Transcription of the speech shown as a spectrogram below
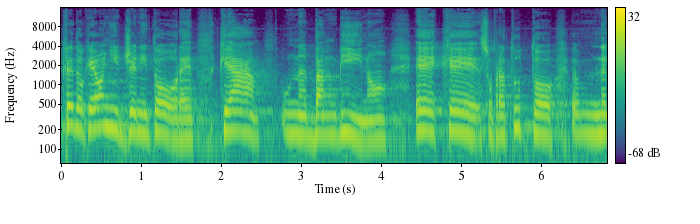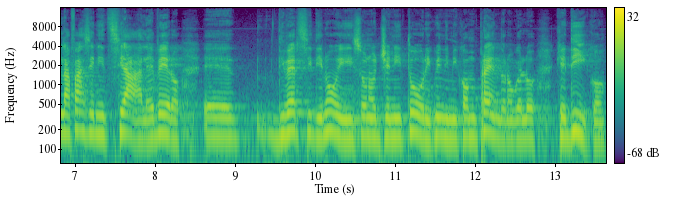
Credo che ogni genitore che ha un bambino e che soprattutto eh, nella fase iniziale, è vero, eh, diversi di noi sono genitori, quindi mi comprendono quello che dico.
